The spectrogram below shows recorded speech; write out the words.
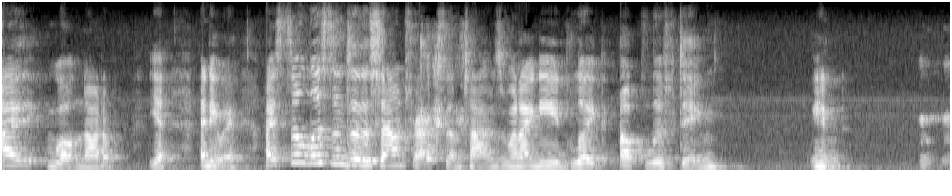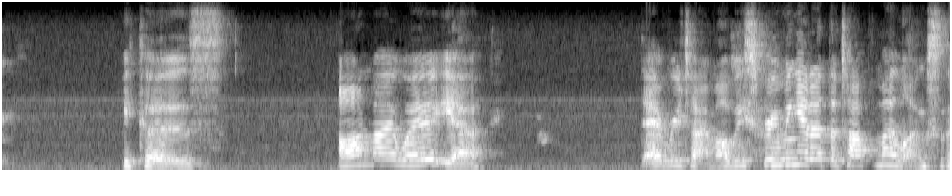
I well not a yeah. Anyway, I still listen to the soundtrack sometimes when I need like uplifting in hmm because on my way, yeah. Every time I'll be screaming it at the top of my lungs.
